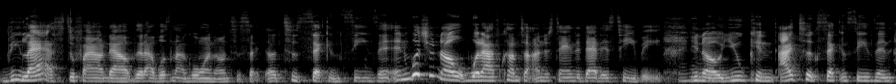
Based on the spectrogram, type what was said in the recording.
the last to find out that I was not going on to sec, uh, to second season. And what you know, what I've come to understand that that is TV. You know, you can. I took second season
